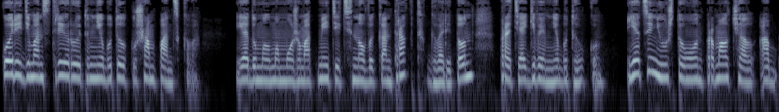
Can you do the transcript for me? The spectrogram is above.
Кори демонстрирует мне бутылку шампанского. «Я думал, мы можем отметить новый контракт», — говорит он, протягивая мне бутылку. Я ценю, что он промолчал об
